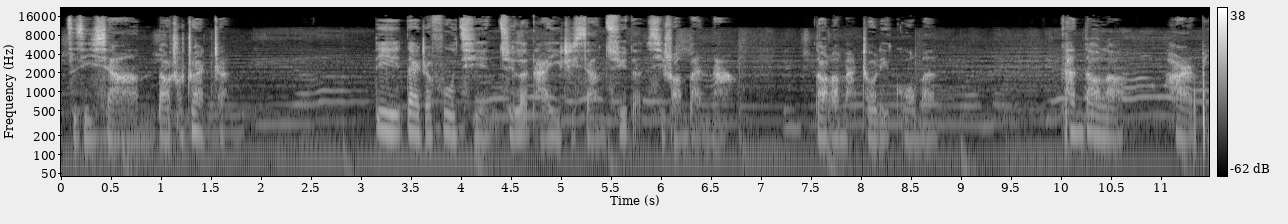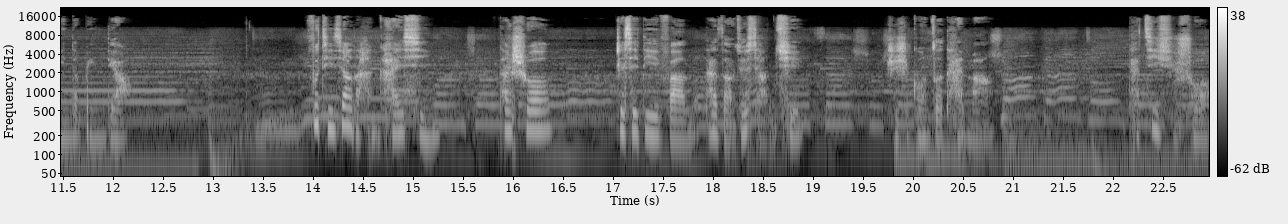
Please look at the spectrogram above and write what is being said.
自己想到处转转。弟带着父亲去了他一直想去的西双版纳，到了满洲里国门，看到了哈尔滨的冰雕。父亲笑得很开心，他说：“这些地方他早就想去，只是工作太忙。”他继续说。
